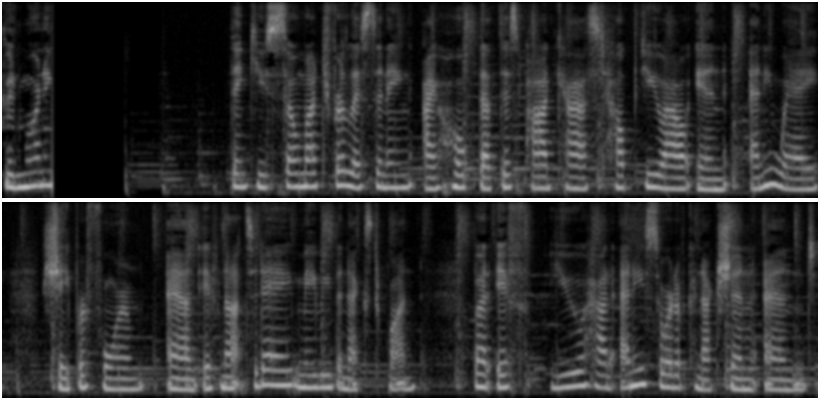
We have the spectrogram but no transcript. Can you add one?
Good morning. Thank you so much for listening. I hope that this podcast helped you out in any way, shape, or form. And if not today, maybe the next one. But if you had any sort of connection and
